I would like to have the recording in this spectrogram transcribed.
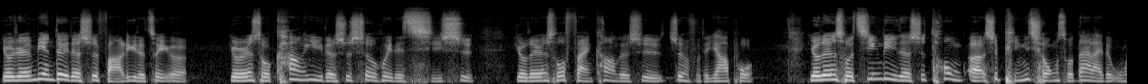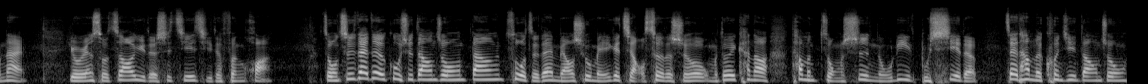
有人面对的是法律的罪恶，有人所抗议的是社会的歧视，有的人所反抗的是政府的压迫，有的人所经历的是痛呃是贫穷所带来的无奈，有人所遭遇的是阶级的分化。总之，在这个故事当中，当作者在描述每一个角色的时候，我们都会看到他们总是努力不懈的，在他们的困境当中，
